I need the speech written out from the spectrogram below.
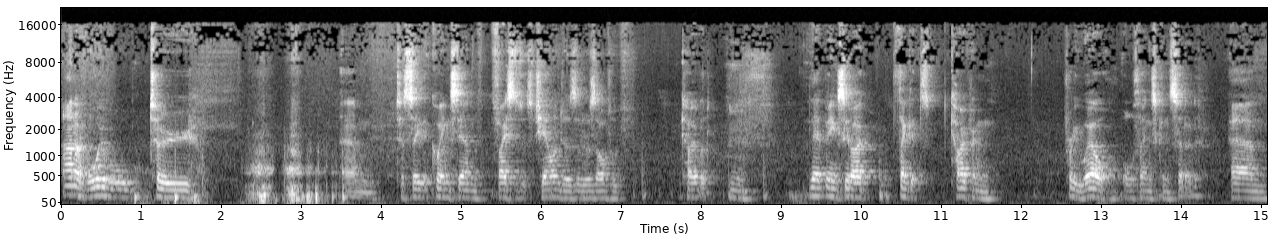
unavoidable to um, to see that Queenstown faces its challenges as a result of COVID. Mm. That being said, I think it's coping pretty well, all things considered. Um,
